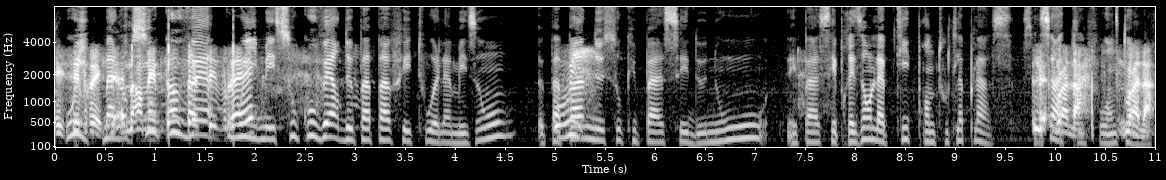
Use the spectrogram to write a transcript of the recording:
Et c'est vrai. mais alors, en sous même temps, ça couvert- c'est vrai. Oui, mais sous couvert de papa fait tout à la maison, papa Oui. ne s'occupe pas assez de nous, n'est pas assez présent, la petite prend toute la place. C'est Le- ça voilà. qu'il faut entendre. Voilà.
